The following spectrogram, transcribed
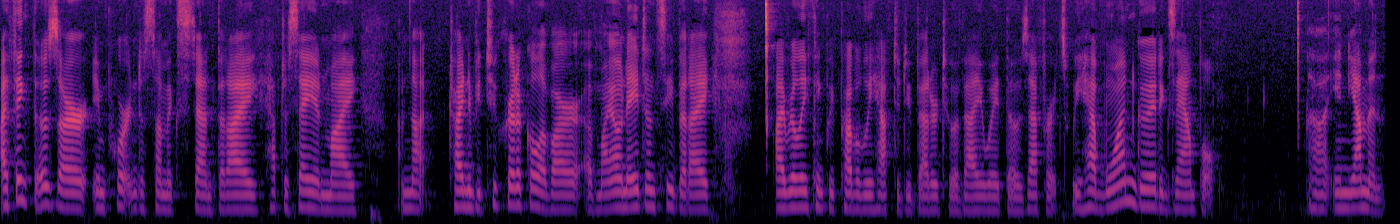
I think those are important to some extent, but I have to say in my, I'm not trying to be too critical of our of my own agency, but I I really think we probably have to do better to evaluate those efforts. We have one good example uh, in Yemen.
